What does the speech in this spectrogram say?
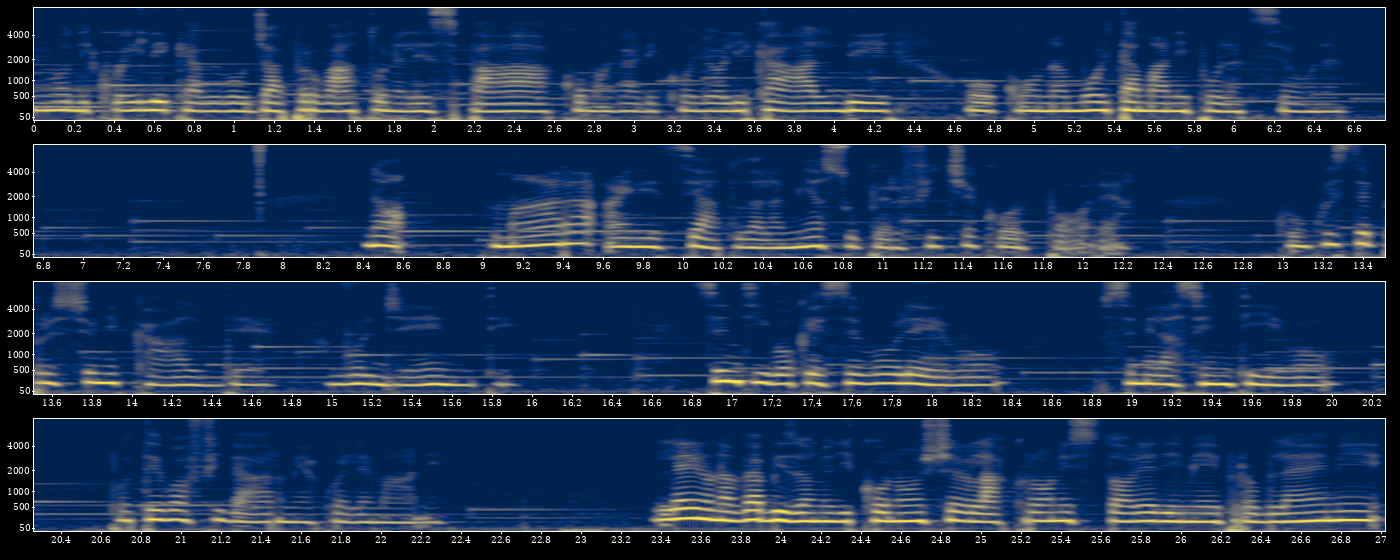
uno di quelli che avevo già provato nelle spa, con magari con gli oli caldi o con molta manipolazione. No, Mara ha iniziato dalla mia superficie corporea, con queste pressioni calde, avvolgenti. Sentivo che se volevo, se me la sentivo, potevo affidarmi a quelle mani. Lei non aveva bisogno di conoscere la cronistoria dei miei problemi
